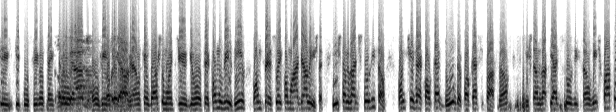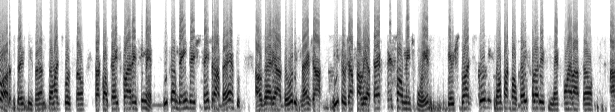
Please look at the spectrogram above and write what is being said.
que, que possível tem que Obrigado. ouvir o seu programa, que eu gosto muito de, de você como vizinho, como pessoa e como radialista. E estamos à disposição. Quando tiver qualquer dúvida, qualquer situação, estamos aqui à disposição 24 horas. Precisando, estamos à disposição para qualquer esclarecimento. E também deixo sempre aberto aos vereadores, né? Já, isso eu já falei até pessoalmente com eles, que eu estou à disposição para qualquer esclarecimento com relação às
